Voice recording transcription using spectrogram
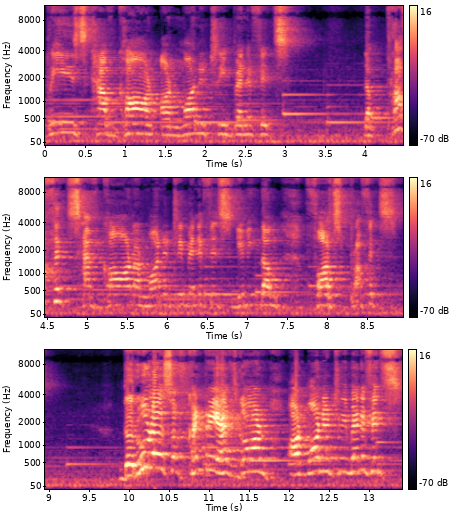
priests have gone on monetary benefits. The prophets have gone on monetary benefits, giving them false prophets. The rulers of country has gone on monetary benefits.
